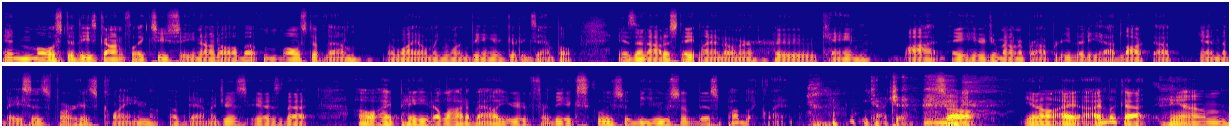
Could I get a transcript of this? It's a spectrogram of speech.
And most of these conflicts you see, not all, but most of them, the Wyoming one being a good example, is an out of state landowner who came, bought a huge amount of property that he had locked up. And the basis for his claim of damages is that, oh, I paid a lot of value for the exclusive use of this public land. Gotcha. So you know, I, I look at him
